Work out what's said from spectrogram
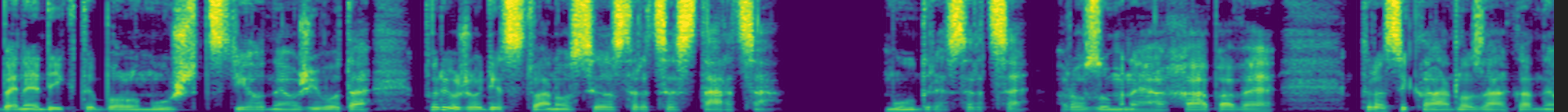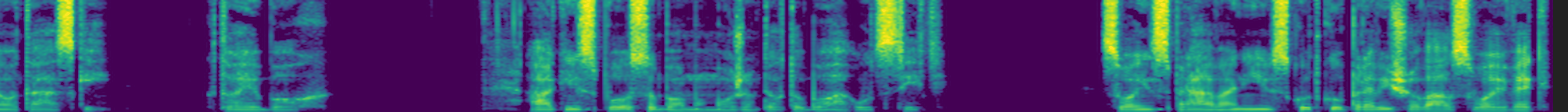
Benedikt bol muž ctihodného života, ktorý už od detstva nosil srdce starca. Múdre srdce, rozumné a chápavé, ktoré si kládlo základné otázky. Kto je Boh? a akým spôsobom môžem tohto Boha úctiť. Svojim správaním v skutku prevyšoval svoj vek,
